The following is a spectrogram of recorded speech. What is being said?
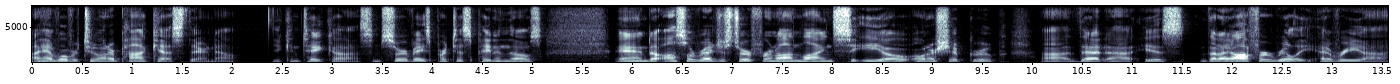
I have over 200 podcasts there now. You can take uh, some surveys, participate in those and uh, also register for an online CEO ownership group uh, that uh, is that I offer really every uh,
